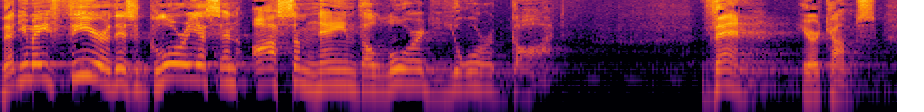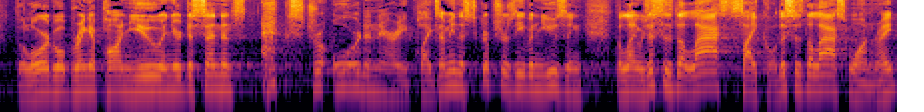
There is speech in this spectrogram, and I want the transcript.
that you may fear this glorious and awesome name, the Lord your God. Then, here it comes. The Lord will bring upon you and your descendants extraordinary plagues. I mean, the scripture's even using the language. This is the last cycle. This is the last one, right?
